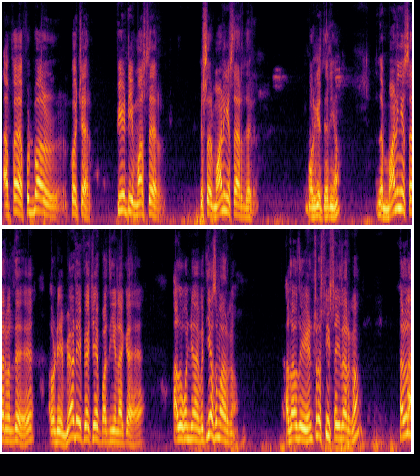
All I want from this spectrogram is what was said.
அப்போ ஃபுட்பால் கோச்சர் பிடி மாஸ்டர் மிஸ்டர் மாணிக சார் இருந்தார். உங்களுக்கே தெரியும். இந்த மாணிக சார் வந்து அவருடைய மேடை பேச்சே பார்த்தீங்கன்னாக்க அது கொஞ்சம் வித்தியாசமாக இருக்கும். அதாவது இன்ட்ரெஸ்டிங் ஸ்டைலாக இருக்கும். நல்லா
